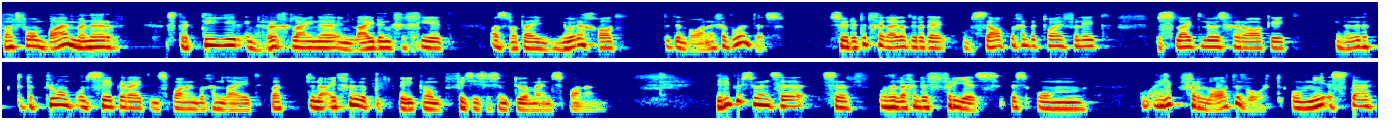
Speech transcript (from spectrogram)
wat vir hom baie minder struktuur en riglyne en leiding gegee het as wat hy nodig gehad het en waarna hy gewoond is. So dit het gelei daartoe dat hy homself begin betwyfel het, besluiteloos geraak het en dit het tot 'n klomp onsekerheid en spanning begin lei het wat toe nou uitgeloop het by die klomp fisiese simptome en spanning. Hierdie persoon se se onderliggende vrees is om om eintlik verlaat te word, om nie 'n sterk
